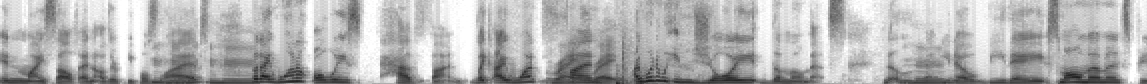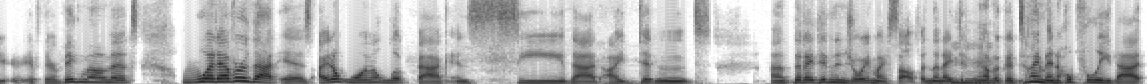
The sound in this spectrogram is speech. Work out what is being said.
in myself and other people's Mhm, lives, mhm. but I want to always have fun. Like I want right, fun. right. I want to enjoy the moments. The- Mhm. You know, be they small moments, be, if they're big moments, whatever that is, I don't want to look back and see that I didn't um, that I didn't enjoy myself and then I didn't Mhm. have a good time. And hopefully that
